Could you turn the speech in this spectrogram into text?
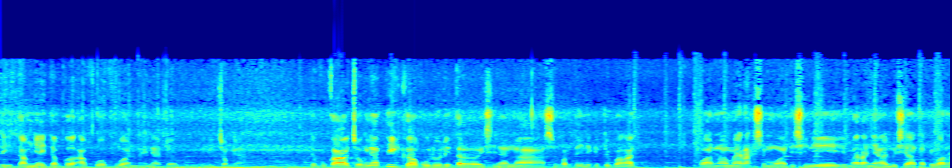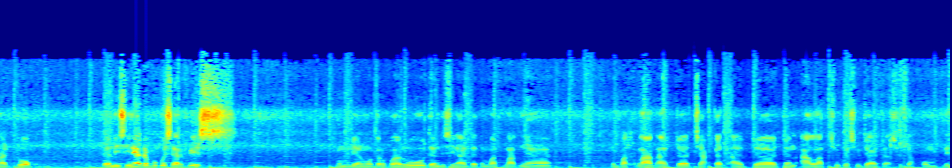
Hitamnya hitam ke abu-abuan. Nah ini ada ini joknya. Kita buka joknya 30 liter isinya. Nah seperti ini. Gede banget. Warna merah semua di sini. Merahnya halus ya tapi warna dop dan di sini ada buku servis pembelian motor baru dan di sini ada tempat platnya. Tempat plat ada jaket ada dan alat juga sudah ada sudah komplit.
